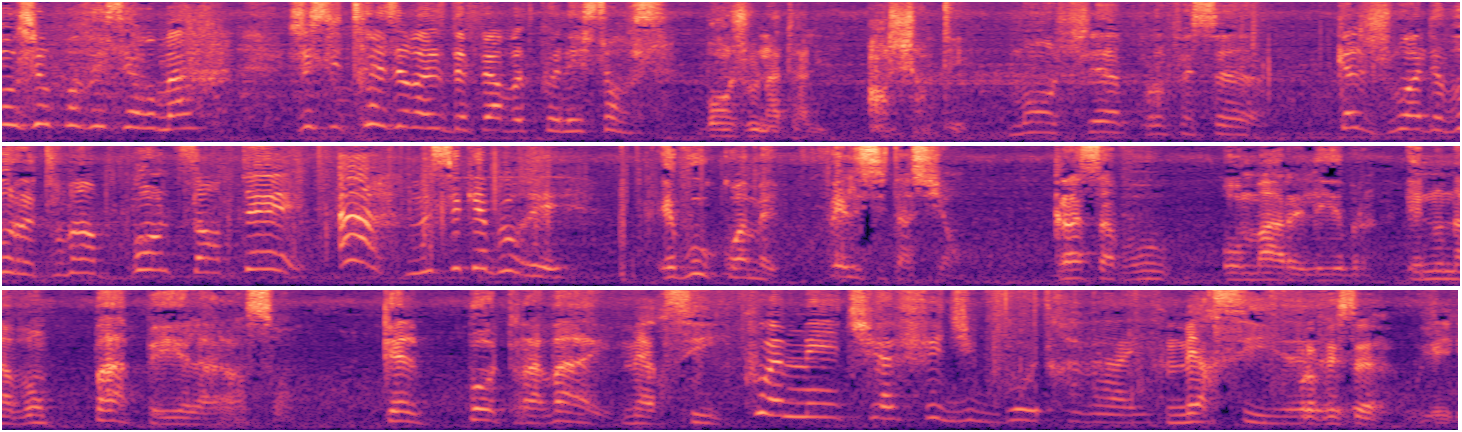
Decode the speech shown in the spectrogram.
Bonjour, professeur Omar. Je suis très heureuse de faire votre connaissance. Bonjour Nathalie, enchanté. Mon cher professeur, quelle joie de vous retrouver en bonne santé. Ah, monsieur Kabouré. Et vous, Kwame, félicitations. Grâce à vous, Omar est libre et nous n'avons pas payé la rançon. Quel beau travail. Merci. Kwame, tu as fait du beau travail. Merci. euh, Professeur, oui.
